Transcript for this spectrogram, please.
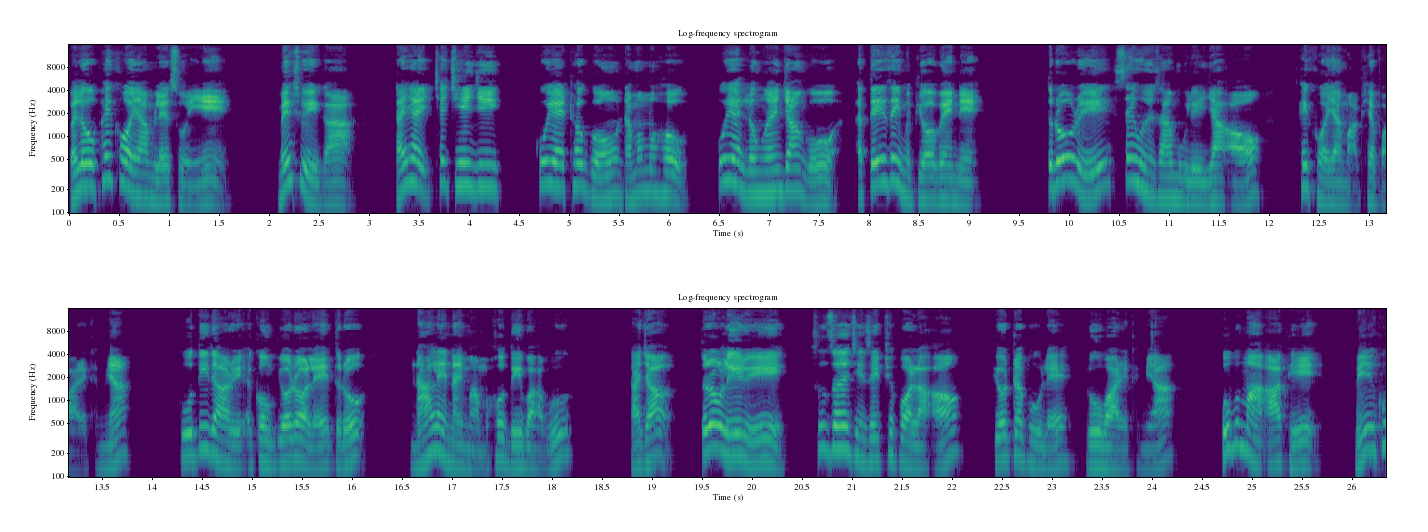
ဘယ်လိုဖိတ်ခေါ်ရမလဲဆိုရင်မိတ်ဆွေကဓာတ်ရိုက်ချက်ချင်းကြီးကိုယ့်ရဲ့ထုတ်ကုန်ဒါမှမဟုတ်ကိုယ့်ရဲ့လုပ်ငန်းကြောင်းကိုအသေးစိတ်မပြောဘဲနဲ့ သူတို့တွေစိတ်ဝင်စားမှုလေးရအောင်ဖိတ်ခေါ်ရမှာဖြစ်ပါတယ်ခင်ဗျာကိုတိတာတွေအကုန်ပြောတော့လေသူတို့နားလည်နိုင်မှာမဟုတ်သေးပါဘူးဒါကြောင့်သူတို့လေးတွေစူးစမ်းခြင်းစိတ်ဖြစ်ပေါ်လာအောင် ပြောတတ်ဖို့လဲလိုပါတယ်ခင်ဗျာဥပမာအားဖြင့်မင်းအခု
